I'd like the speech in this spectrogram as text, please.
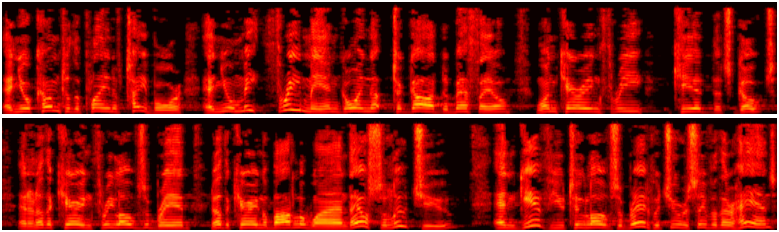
and you'll come to the plain of Tabor, and you'll meet three men going up to God to Bethel, one carrying three kid that's goats, and another carrying three loaves of bread, another carrying a bottle of wine. They'll salute you and give you two loaves of bread which you receive with their hands.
